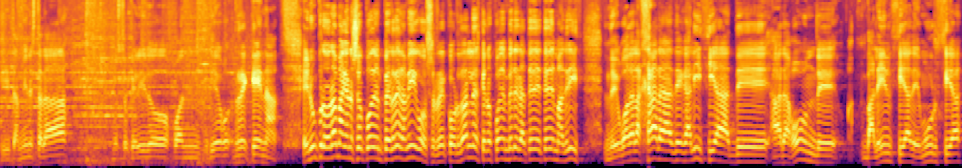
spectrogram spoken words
y también estará nuestro querido Juan Diego Requena. En un programa que no se pueden perder, amigos, recordarles que nos pueden ver en la TDT de Madrid, de Guadalajara, de Galicia, de Aragón, de Valencia, de Murcia,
